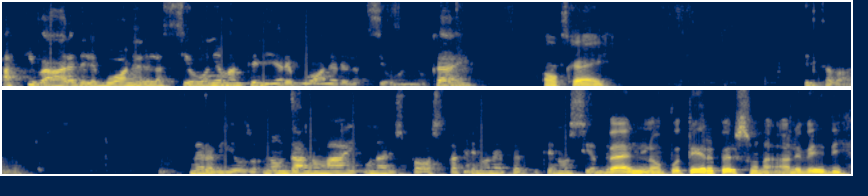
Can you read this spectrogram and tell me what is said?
attivare delle buone relazioni e mantenere buone relazioni, ok? Ok. Il cavallo. Meraviglioso, non danno mai una risposta che non, è per, che non sia per Bello, te. potere personale, vedi?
